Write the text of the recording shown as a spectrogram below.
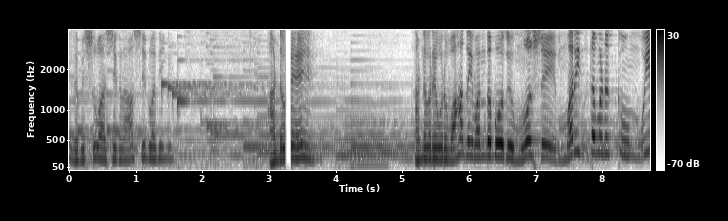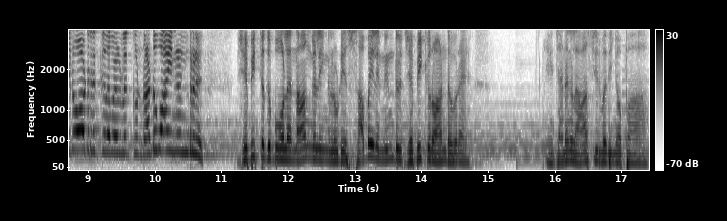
எங்க விசுவாசிகளை ஆசீர்வதிங்க. ஆண்டவரே ஆண்டவரே ஒரு வாதை வந்தபோது மோசே மறித்தவனுக்கும் உயிரோடு இருக்கிறவர்களுக்கும் நடுவாய் நின்று ஜெபித்தது போல நாங்கள் எங்களுடைய சபையில் நின்று ஜெபிக்கிறோம் ஆண்டவரே. என் ஜனங்களை ஆசீர்வதிங்கப்பா.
